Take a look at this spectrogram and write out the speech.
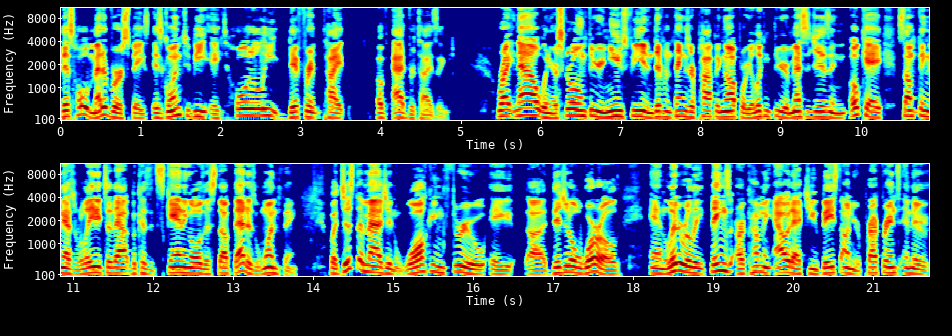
this whole metaverse space is going to be a totally different type of advertising right now when you're scrolling through your news feed and different things are popping up or you're looking through your messages and okay, something that's related to that because it's scanning all this stuff, that is one thing. But just imagine walking through a uh, digital world and literally things are coming out at you based on your preference and they're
